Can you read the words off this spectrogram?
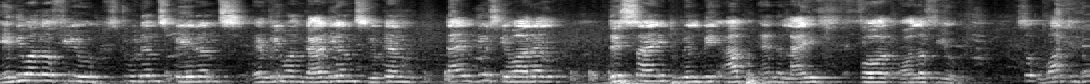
any one of you students parents everyone guardians you can type this url this site will be up and live for all of you so what do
